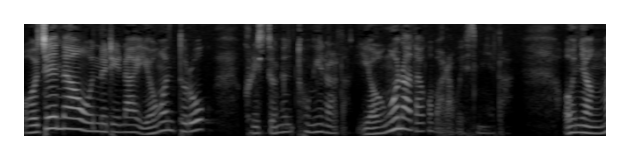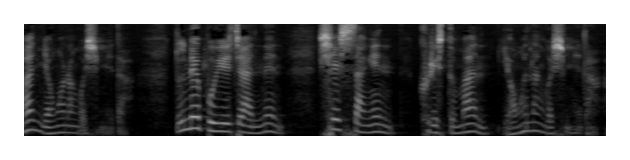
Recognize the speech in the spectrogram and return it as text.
어제나 오늘이나 영원토록 그리스도는 동일하다. 영원하다고 말하고 있습니다. 언약만 영원한 것입니다. 눈에 보이지 않는 실상인 그리스도만 영원한 것입니다.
